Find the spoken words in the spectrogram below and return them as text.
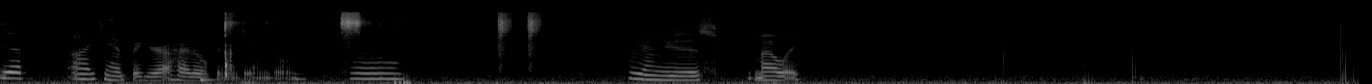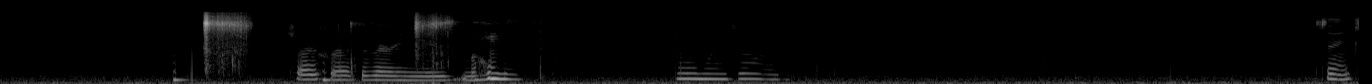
Yep, I can't figure out how to open a damn door. So, we're gonna do this my way. Sorry for the very noob moment. Oh my god. Think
